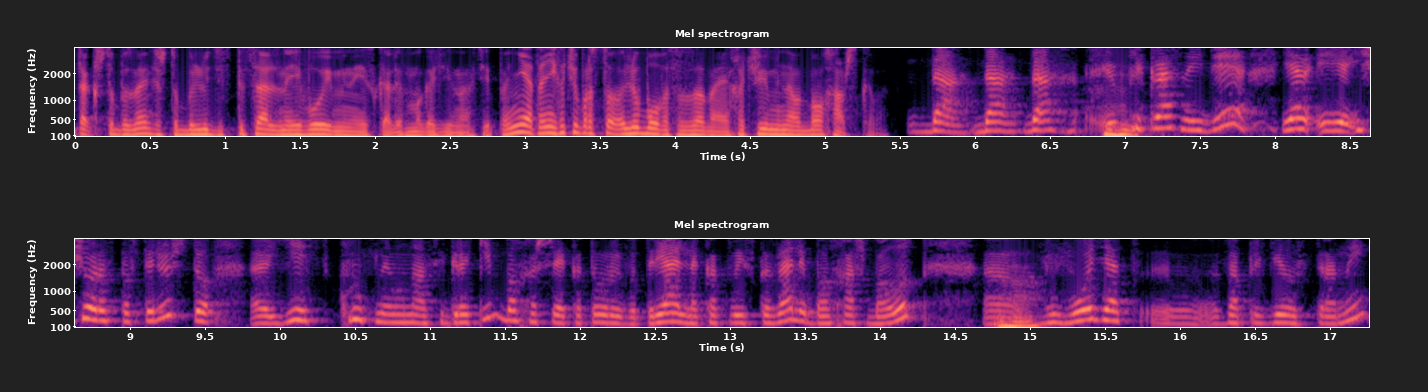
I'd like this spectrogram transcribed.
так, чтобы, знаете, чтобы люди специально его именно искали в магазинах. Типа, нет, я не хочу просто любого сазана, я хочу именно балхашского. Да, да, да, прекрасная идея. Я, я еще раз повторю, что э, есть крупные у нас игроки в Балхаше, которые вот реально, как вы и сказали, Балхаш Балык э, вывозят э, за пределы страны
